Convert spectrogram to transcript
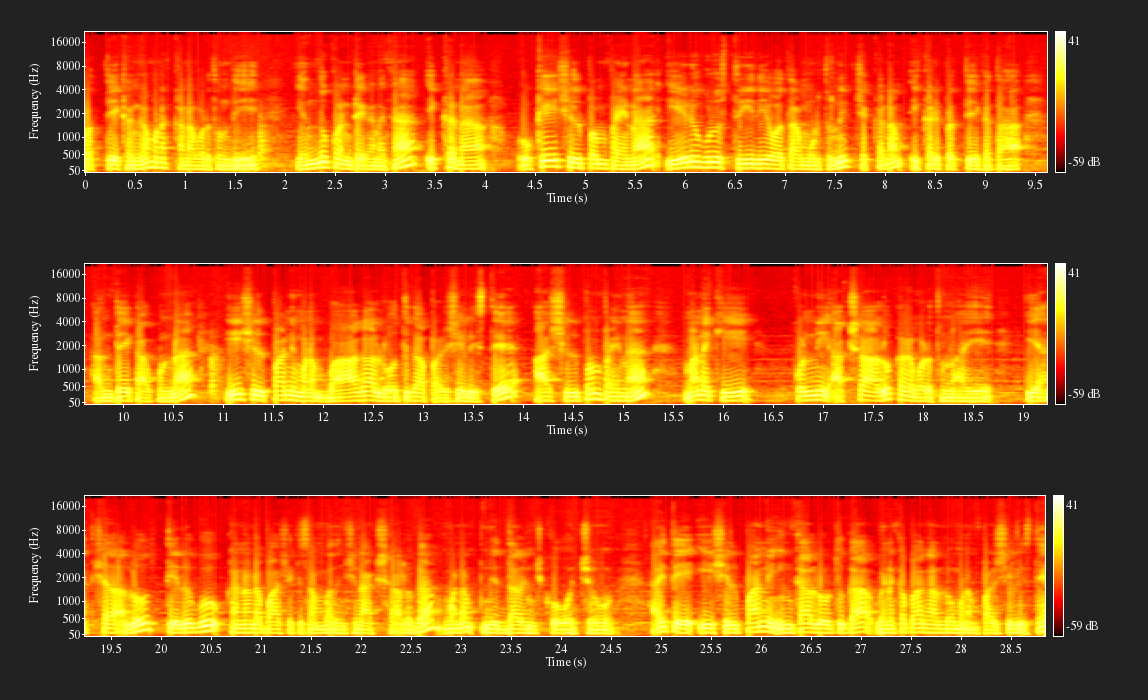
ప్రత్యేకంగా మనకు కనబడుతుంది. ఎందుకంటే కనుక ఇక్కడ ఒకే శిల్పం పైన ఏడుగురు స్త్రీ దేవతామూర్తుల్ని చెక్కడం ఇక్కడి ప్రత్యేకత. అంతేకాకుండా ఈ శిల్పాన్ని మనం బాగా లోతుగా పరిశీలిస్తే ఆ శిల్పం పైన మనకి కొన్ని అక్షరాలు కనబడుతున్నాయి. ఈ అక్షరాలు తెలుగు కన్నడ భాషకి సంబంధించిన అక్షరాలుగా మనం నిర్ధారించుకోవచ్చు. అయితే ఈ శిల్పాన్ని ఇంకా లోతుగా వెనక భాగంలో మనం పరిశీలిస్తే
